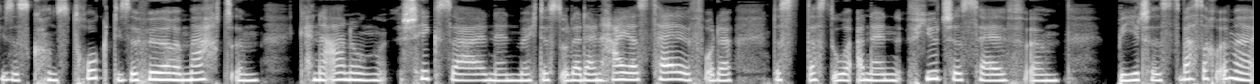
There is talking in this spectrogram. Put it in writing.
dieses Konstrukt, diese höhere Macht, ähm, keine Ahnung, Schicksal nennen möchtest oder dein Higher Self oder dass, dass du an dein Future Self ähm, betest, was auch immer,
